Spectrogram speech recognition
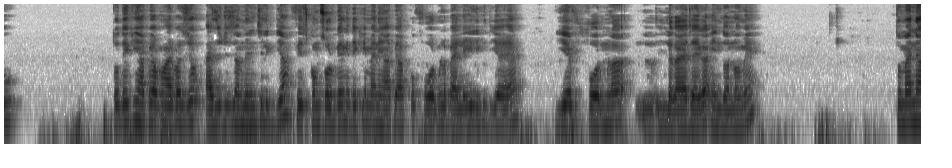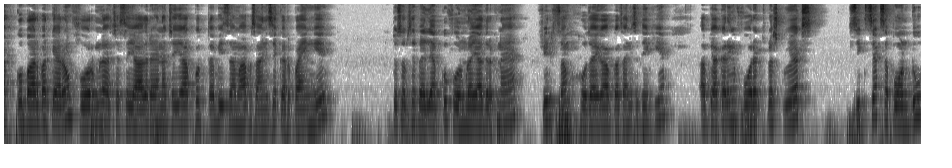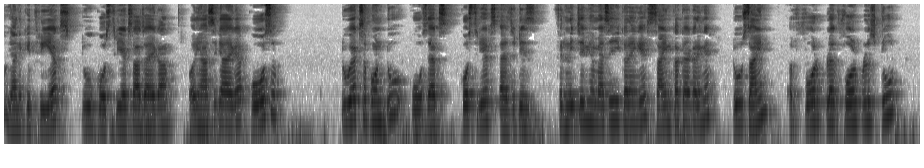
तो देखिए यहाँ पे आप हमारे पास जो एज इट इज़ हमने नीचे लिख दिया, फिर इसको हम सॉल्व करेंगे। देखिए मैंने यहाँ पे आपको फॉर्मूला पहले ही लिख दिया है। ये फॉर्मूला लगाया जाएगा इन दोनों में। तो मैंने आपको बार बार कह रहा हूँ फॉर्मूला अच्छे से याद रहना चाहिए आपको, तभी सम आप आसानी से कर पाएँगे। तो सबसे पहले आपको फॉर्मूला याद रखना है, फिर सम हो जाएगा आपका आसानी से। देखिए अब क्या करेंगे? Four x plus two x six x upon two यानी कि three x two cos three x आ जाएगा। और यहाँ से क्या आएगा? Cos two x upon two cos x cos three x as it is फिर नीचे भी हम ऐसे ही करेंगे। साइन का क्या करेंगे? टू साइन और four plus four plus two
